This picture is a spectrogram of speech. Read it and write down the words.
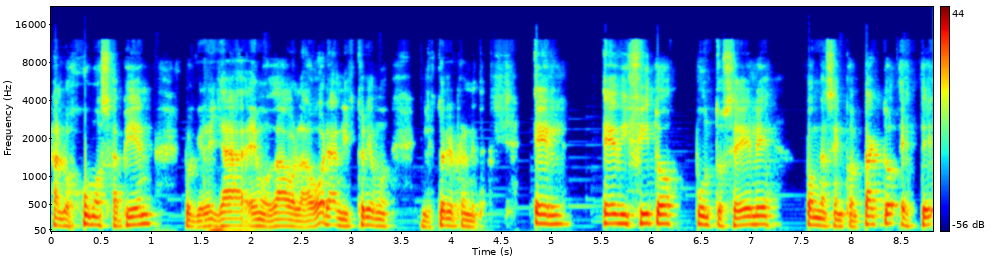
a los Homo sapiens, porque ya hemos dado la hora en la historia, en la historia del planeta. El edifito.cl, pónganse en contacto, este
